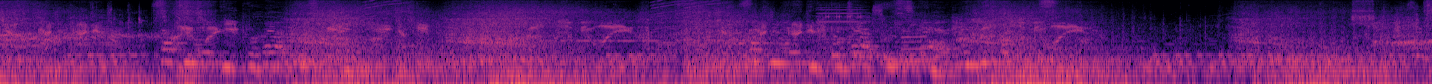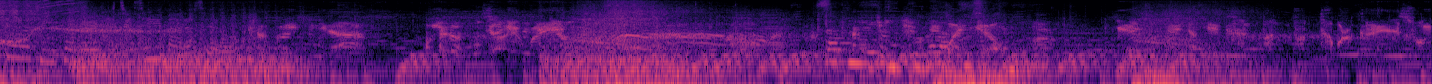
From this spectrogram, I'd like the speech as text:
자, 가자, 가자. 사령관님. 대장님. 전투 준비 완료. 자, 가자, 가자. 디포가 부족 서플라이 디포가 부족합니다. 예, 대장님. 한번 붙어볼까요, 송이?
